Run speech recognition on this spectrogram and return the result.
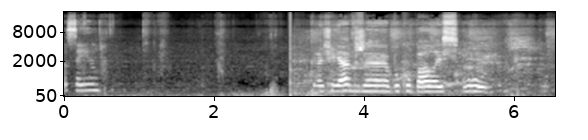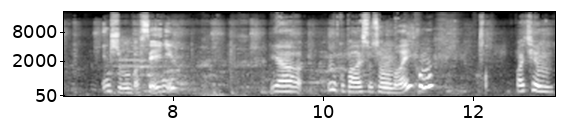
Басейн. Коротше, я вже покупалась у іншому басейні. Я ну, купалась у цьому маленькому. Потім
